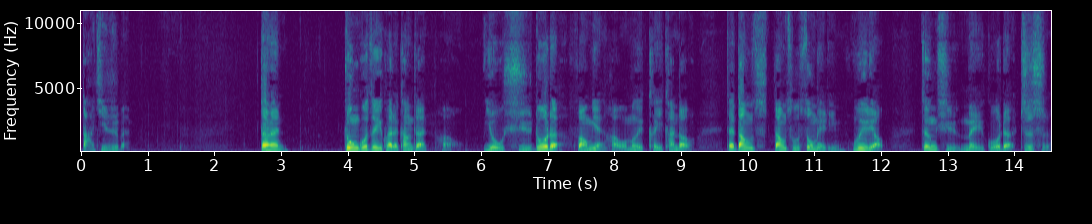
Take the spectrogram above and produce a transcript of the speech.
打击日本。当然，中国这一块的抗战，哈，有许多的方面，哈，我们也可以看到。在当当初，宋美龄为了争取美国的支持，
